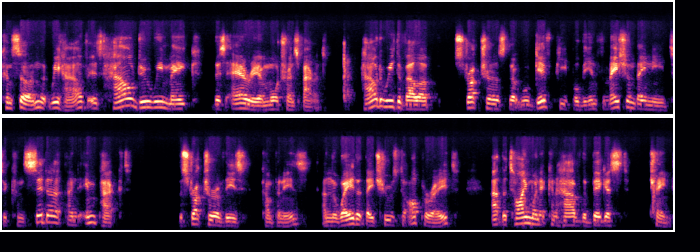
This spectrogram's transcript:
concern that we have is how do we make this area more transparent? how do we develop structures that will give people the information they need to consider and impact the structure of these companies and the way that they choose to operate at the time when it can have the biggest change.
